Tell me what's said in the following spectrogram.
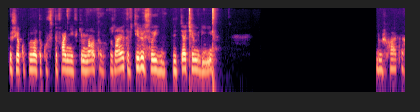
Тож я купила таку в Стефанії в кімнату. Знаєте, втілю своїй дитячі мрії. Дуже гарно.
